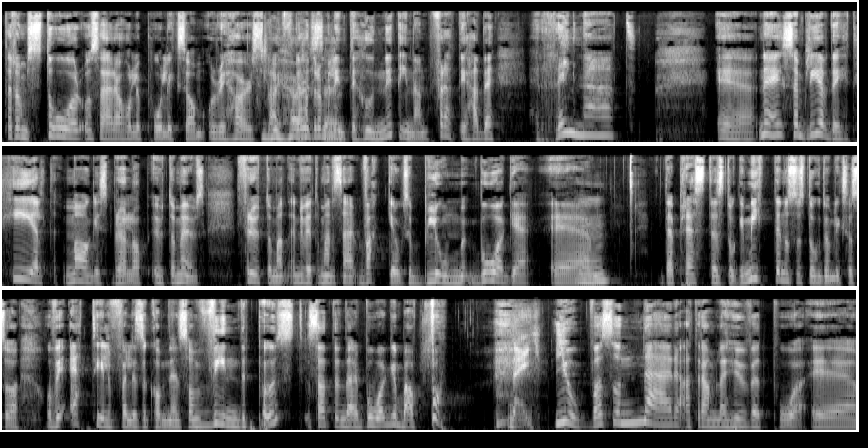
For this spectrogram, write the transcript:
Där de står och så här håller på liksom och rehearslar. Det hade de väl inte hunnit innan för att det hade regnat. Eh, nej, sen blev det ett helt magiskt bröllop utomhus. Förutom att du vet, de hade så här vacker också blombåge. Eh, Där prästen stod i mitten och så stod de liksom så. Och vid ett tillfälle så kom det en sån vindpust så att den där bågen bara... Fuh! Nej! Jo, var så nära att ramla i huvudet på eh,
